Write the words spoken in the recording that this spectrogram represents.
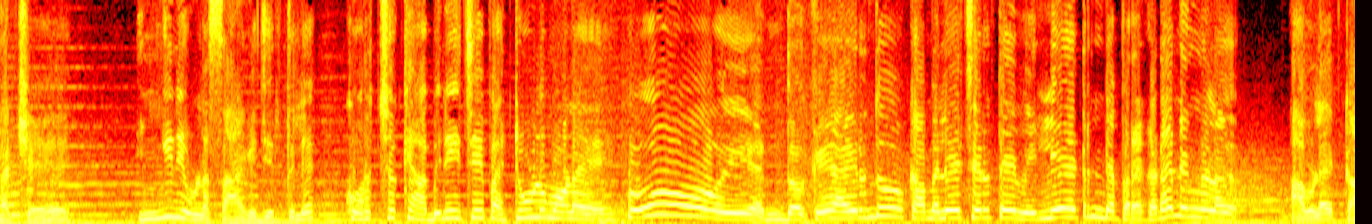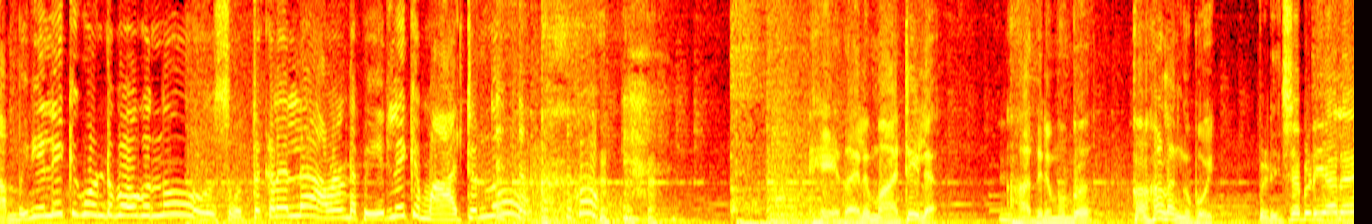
പക്ഷേ ഇങ്ങനെയുള്ള സാഹചര്യത്തിൽ കുറച്ചൊക്കെ അഭിനയിച്ചേ പറ്റുള്ളൂ മോളെ. ഓ എന്തൊക്കെയായിരുന്നു കമലേശ്വരത്തെ വലിയേട്ടന്റെ പ്രകടനങ്ങൾ. അവളെ കമ്പനിയിലേക്ക് കൊണ്ടുപോകുന്നു സ്വത്തുക്കളെല്ലാം അവളുടെ പേരിലേക്ക് മാറ്റുന്നു. ഏതായാലും മാറ്റിയില്ല. അതിനു മുമ്പ് ആളങ്ങ് പോയി. പിടിച്ച പിടിയാലേ.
